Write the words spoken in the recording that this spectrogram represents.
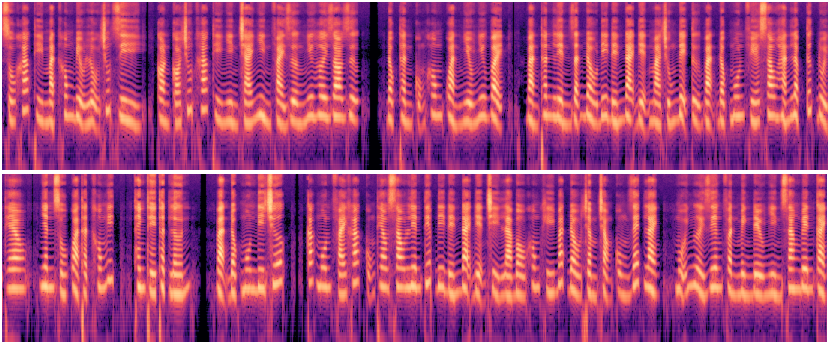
số khác thì mặt không biểu lộ chút gì, còn có chút khác thì nhìn trái nhìn phải dường như hơi do dự. Độc thần cũng không quản nhiều như vậy, bản thân liền dẫn đầu đi đến đại điện mà chúng đệ tử vạn độc môn phía sau hắn lập tức đuổi theo, nhân số quả thật không ít, thanh thế thật lớn. Vạn độc môn đi trước, các môn phái khác cũng theo sau liên tiếp đi đến đại điện chỉ là bầu không khí bắt đầu trầm trọng cùng rét lạnh, mỗi người riêng phần mình đều nhìn sang bên cạnh,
